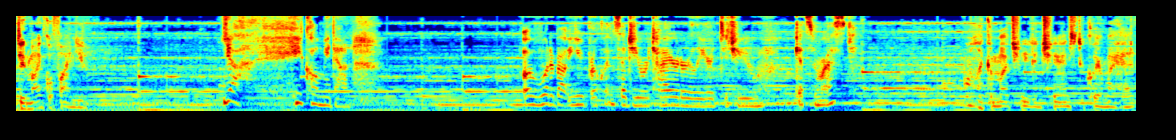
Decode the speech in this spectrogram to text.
Did Michael find you? Yeah, he called me down. Oh, what about you? Brook Lynn said you were tired earlier. Did you get some rest? More like a much needed chance to clear my head.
